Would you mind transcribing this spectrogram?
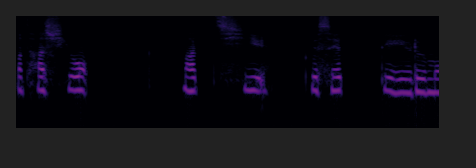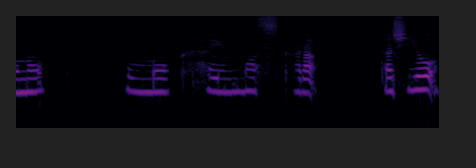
私を待ち伏せている者思いますから、私を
